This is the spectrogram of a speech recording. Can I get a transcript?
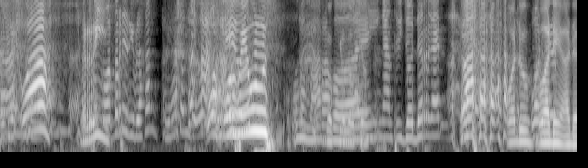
Wah, ngeri. Motor di belakang kelihatan tuh. Wah, Morpheus. Wah, parah, Gokil, Boy. Lagi ngantri joder kan. Waduh, Waduh, nih ada.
